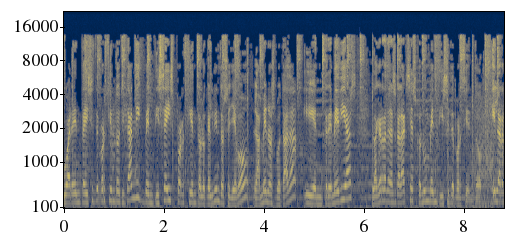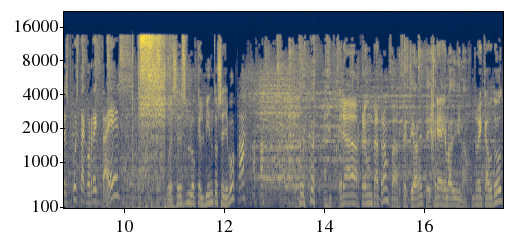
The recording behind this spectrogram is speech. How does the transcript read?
47% Titanic, 26% lo que el viento se llevó, la menos votada, y entre medias, la guerra de las galaxias con un 27%. Y la respuesta correcta es... Pues es lo que el viento se llevó. Era pregunta trampa. Efectivamente, hay gente que lo ha adivinado. Recaudó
